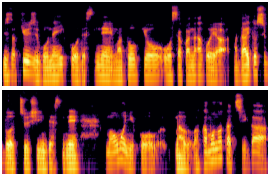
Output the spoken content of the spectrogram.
実は95年以降ですね、まあ、東京、大阪、名古屋、まあ、大都市部を中心にですね、まあ、主にこう、まあ、若者たちが、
